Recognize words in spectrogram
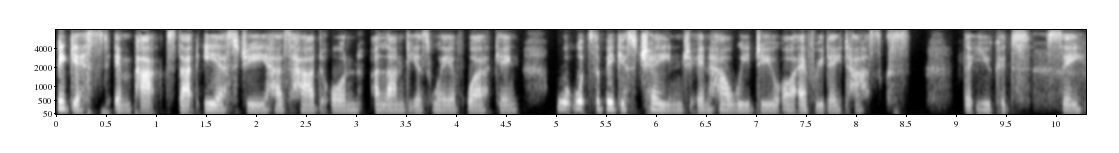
biggest impact that ESG has had on Alandia's way of working? What, what's the biggest change in how we do our everyday tasks? that you could see?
